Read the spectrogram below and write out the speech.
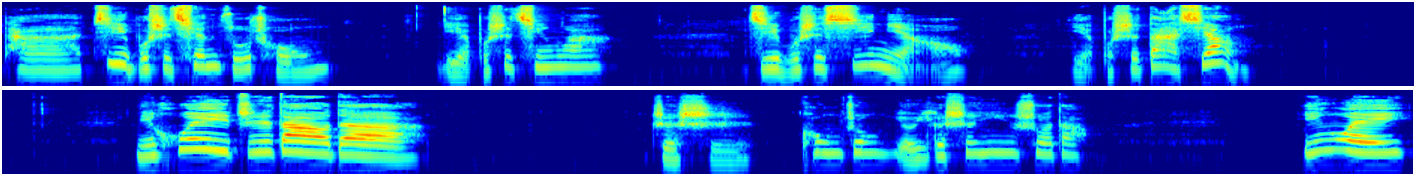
它既不是千足虫，也不是青蛙，既不是犀鸟，也不是大象。你会知道的。这时，空中有一个声音说道：“因为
